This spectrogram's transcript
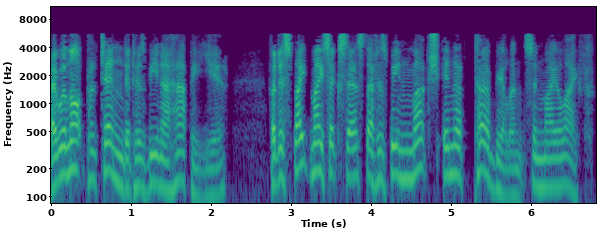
I will not pretend it has been a happy year, for despite my success there has been much inner turbulence in my life.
